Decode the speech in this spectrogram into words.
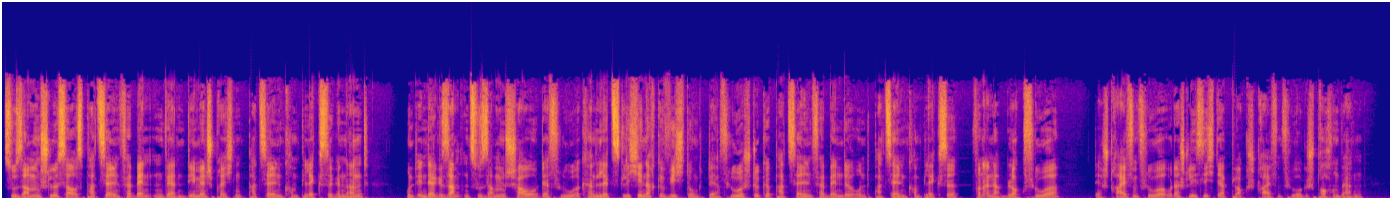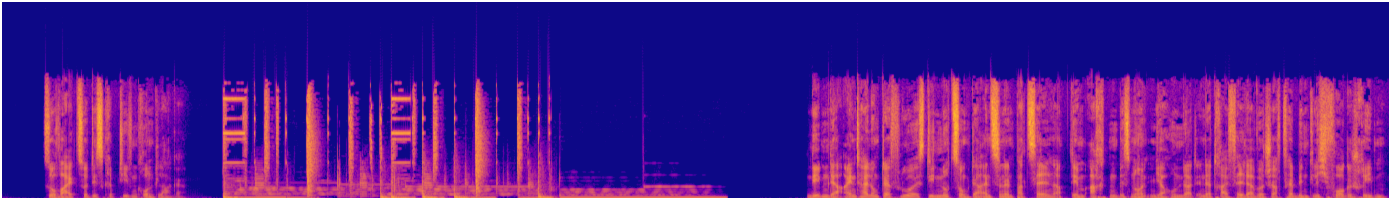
Zusammenschlüsse aus Parzellenverbänden werden dementsprechend Parzellenkomplexe genannt und in der gesamten Zusammenschau der Flur kann letztlich je nach Gewichtung der Flurstücke, Parzellenverbände und Parzellenkomplexe von einer Blockflur, der Streifenflur oder schließlich der Blockstreifenflur gesprochen werden. Soweit zur deskriptiven Grundlage. Neben der Einteilung der Flur ist die Nutzung der einzelnen Parzellen ab dem 8. bis 9. Jahrhundert in der Dreifelderwirtschaft verbindlich vorgeschrieben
